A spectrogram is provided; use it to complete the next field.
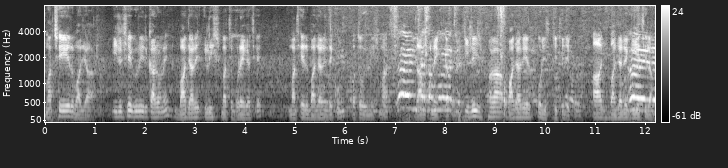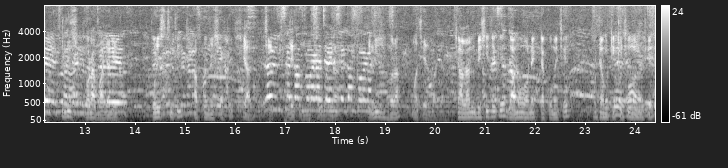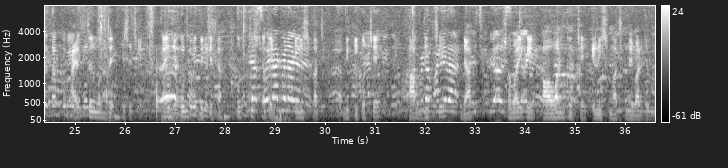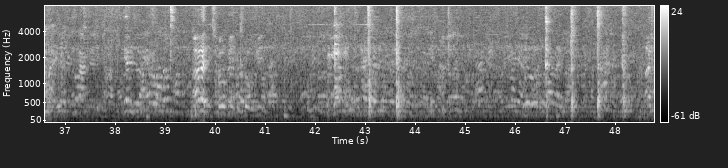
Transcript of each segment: মাছের বাজার। ইলশেগুড়ির কারণে বাজারে ইলিশ মাছ ভরে গেছে। মাছের বাজারে দেখুন কত ইলিশ মাছ। দাম অনেকটা ইলিশ ভরা বাজারের পরিস্থিতি দেখুন। আজ বাজারে গিয়েছিলাম। ইলিশ ভরা বাজারের পরিস্থিতি আপনাদের সাথে শেয়ার করছি। দেখুন। ইলিশ ভরা মাছের বাজার। চালান বেশি থেকে দামও অনেকটা কমেছে। মোটামুটি কিছু মানুষের আয়ত্তের মধ্যে এসেছে। তাই দেখুন বিক্রেতা উত্তর সাথে ইলিশ মাছ বিক্রি করছে হাঁক দিচ্ছে ডাক সবাইকে আহ্বান করছে ইলিশ মাছ নেবার জন্য।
